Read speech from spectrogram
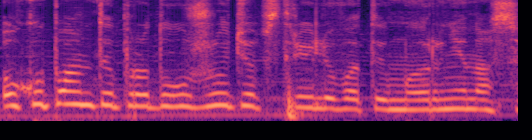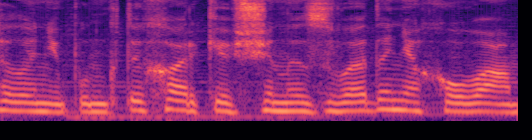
Окупанти продовжують обстрілювати мирні населені пункти Харківщини з ведення хова.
